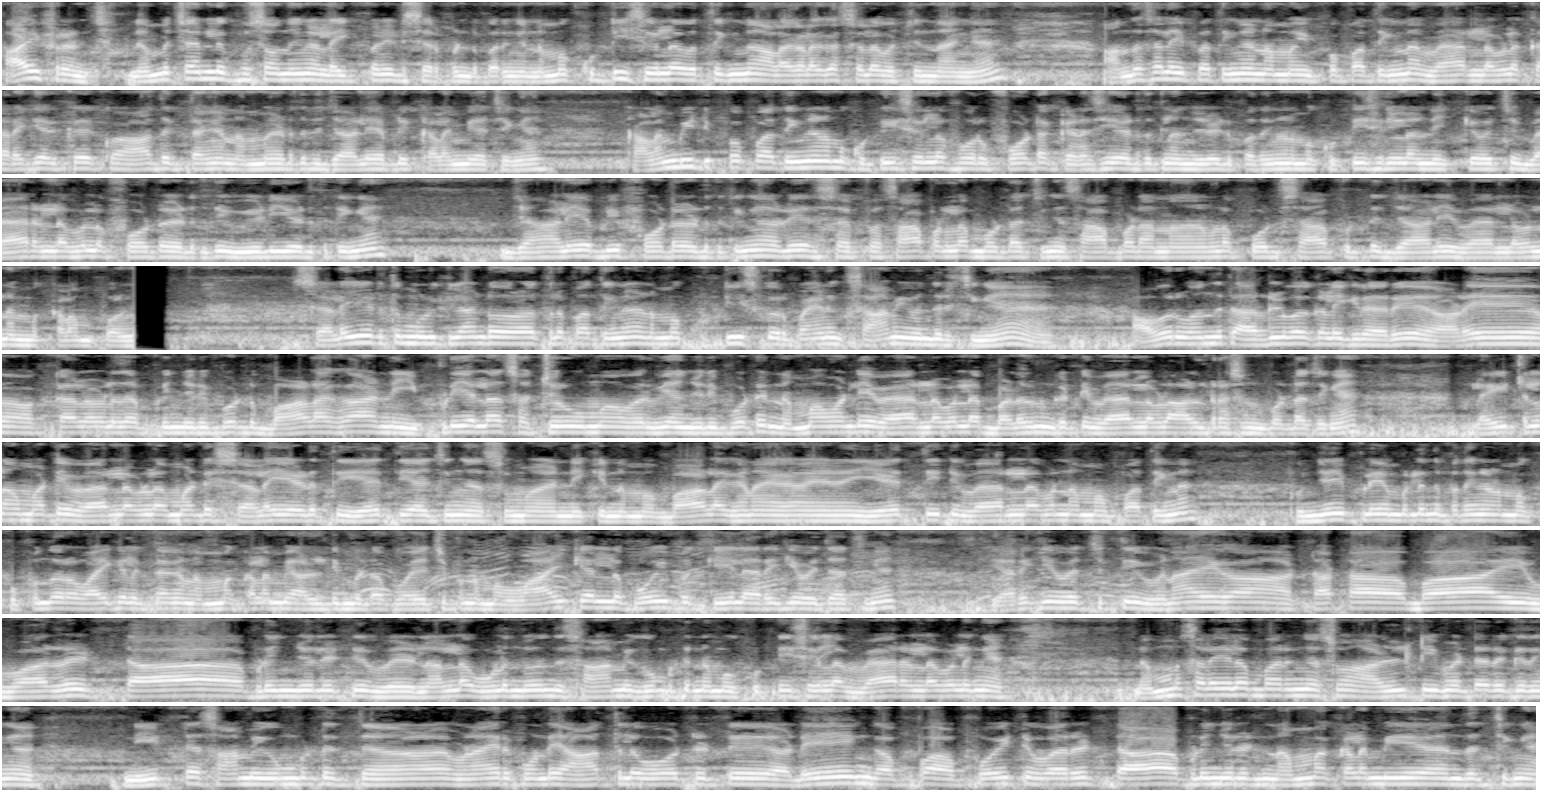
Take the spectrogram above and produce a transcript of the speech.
Hi friends நம்ம சேனலுக்கு புதுசாக வந்தீங்கன்னா லைக் பண்ணிவிட்டு ஷேர் பண்ணிட்டு பாருங்கள் நம்ம குட்டீஸுகளை பார்த்திங்கன்னா அழகழகாக சிலை வச்சுருந்தாங்க. அந்த சிலை பார்த்திங்கன்னா நம்ம இப்போ பார்த்திங்கன்னா வேறு லெவலில் கரைக்கிறதுக்கு ஆதுக்கு நம்ம எடுத்துகிட்டு ஜாலியாக அப்படியே கிளம்பியாச்சுங்க. கிளம்பிட்டு இப்போ பார்த்திங்கன்னா நம்ம குட்டீஸுகளில் ஒரு ஃபோட்டோ கடைசியாக எடுத்துக்கலாம்னு சொல்லிட்டு பார்த்திங்கன்னா நம்ம குட்டீஸுகளில் நிற்க வச்சு வேறு லெவலில் ஃபோட்டோ எடுத்துகிட்டு வீடியோ எடுத்துட்டிங்க ஜாலியாக அப்படியே ஃபோட்டோ எடுத்துட்டிங்க அப்படியே இப்போ சாப்பாடெல்லாம் போட்டாச்சுங்க. சாப்பாடு அன்னதானம்லாம் போட்டு சாப்பிட்டு ஜாலியாக வேறு லெவலில் நம்ம கிளம்ப போகிறோம் சிலையை எடுத்து முடிக்கலான்ற ஒரு இடத்துல பார்த்தீங்கன்னா நம்ம குட்டீஸ்க்கு ஒரு பையனுக்கு சாமி வந்துருச்சுங்க. அவர் வந்துட்டு அருள்வா கலைக்கிறாரு. அடே அக்கால் வளது அப்படின்னு சொல்லி போட்டு பாலகா நீ இப்படியெல்லாம் சச்சுருவமாக வருவியான்னு சொல்லி போட்டு நம்ம வண்டியை வேறு லெவலில் பலூன் கட்டி வேறு லெவலில் ஆல்ட்ரேஷன் போட்டாச்சுங்க. லைட்டெல்லாம் மாட்டி வேறு லெவலில் மாட்டி சிலையை எடுத்து ஏற்றியாச்சுங்க சும்மா இன்னைக்கு நம்ம பாலகனை ஏற்றிட்டு வேறு லெவல் நம்ம பார்த்தீங்கன்னா புஞ்சை புளியம்பலேருந்து பார்த்தீங்கன்னா நம்ம குப்பந்தூர வாய்க்காலுக்கு தாங்க நம்ம கிளம்பி அல்டிமேட்டாக போயாச்சு. இப்போ நம்ம வாய்க்காலில் போய் இப்போ கீழே இறக்கி வச்சாச்சுங்க. இறக்கி வச்சுட்டு விநாயகா டாட்டா பாய் வருட்டா அப்படின்னு சொல்லிட்டு வெ- நல்லா உளுந்து வந்து சாமி கும்பிட்டு நம்ம குட்டீஸுக்கெல்லாம் வேறு லெவலுங்க. நம்ம சிலையெல்லாம் பாருங்கள் ஸோ அல்டிமேட்டாக இருக்குதுங்க. நீட்டாக சாமி கும்பிட்டு விநாயகர் கொண்டே ஆற்றுல ஓட்டுட்டு அடேங்கப்பா போயிட்டு வருட்டா அப்படின்னு சொல்லிட்டு நம்ம கிளம்பி வந்துச்சுங்க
